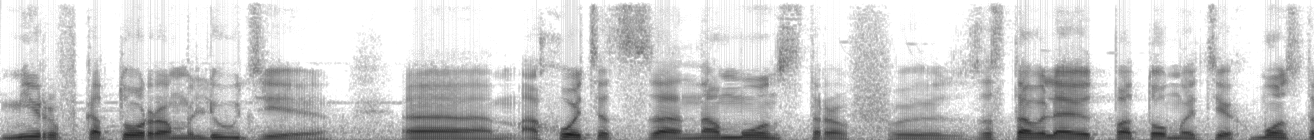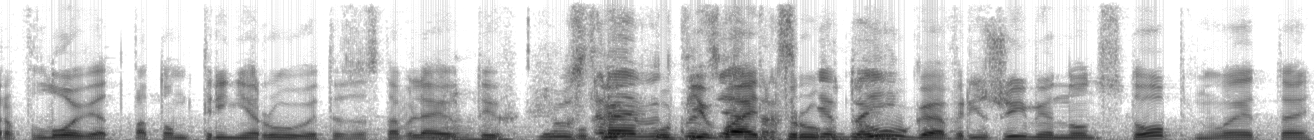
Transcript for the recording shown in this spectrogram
мир, в котором люди охотятся на монстров, э, заставляют потом этих монстров ловят, потом тренируют и заставляют их И уби- убивать друг бои. друга в режиме нон-стоп, ну это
